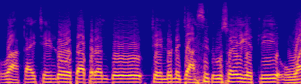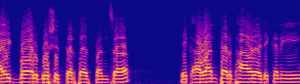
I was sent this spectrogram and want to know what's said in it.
वा काय चेंडू होता परंतु चेंडूने जास्तीत उसळी घेतली. वाईट बॉल घोषित करतायत पंच. एक अवांतर धाव या ठिकाणी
